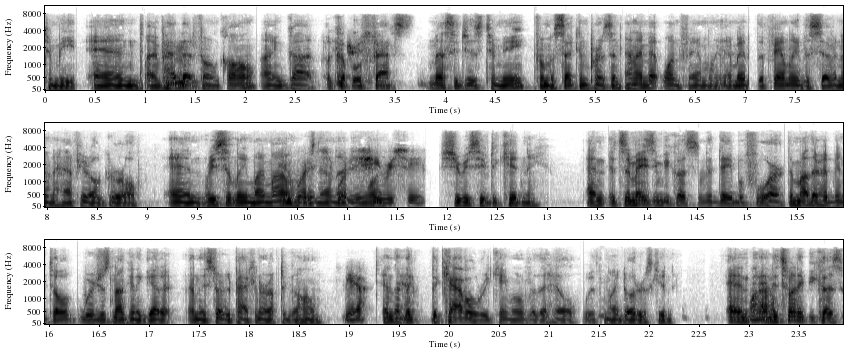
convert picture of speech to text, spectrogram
to meet. And I've had that Mm. phone call. I got a couple of fax messages to me from a second person, and I met one family. I met the family of a seven and a half year old girl. And recently, my mom, who's now what did she receive? she received a kidney. And it's amazing because the day before, the mother had been told, We're just not going to get it. And they started packing her up to go home. Yeah. And then Yeah. the, the cavalry came over the hill with my daughter's kid. And Wow. and it's funny because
